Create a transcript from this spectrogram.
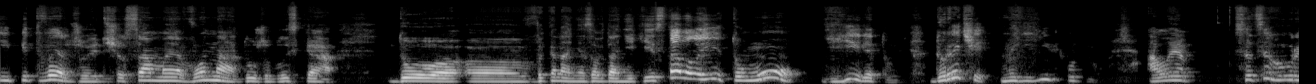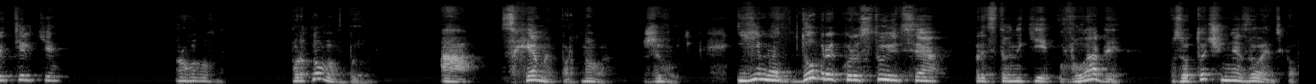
і підтверджують, що саме вона дуже близька до е, виконання завдань, які їй ставили, і тому її рятують. До речі, не її одну. Але все це говорить тільки про головне: Портнова вбили, а схеми Портнова живуть. І їми добре користуються представники влади з оточення Зеленського.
